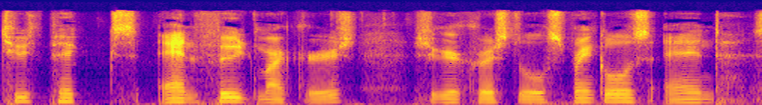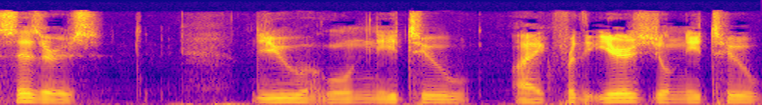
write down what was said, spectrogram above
toothpicks, and food markers, sugar crystal sprinkles, and scissors. You will need to, like, for the ears, you'll need to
